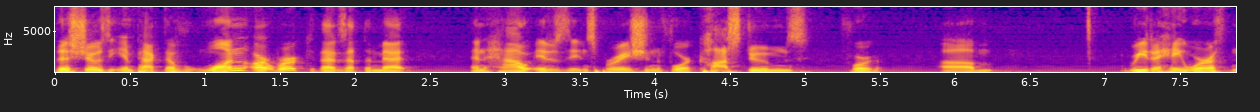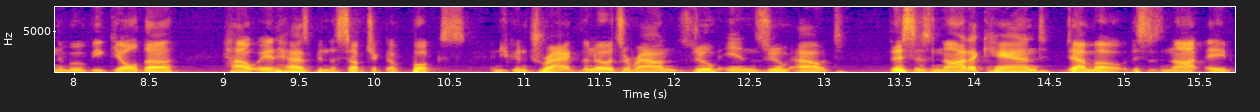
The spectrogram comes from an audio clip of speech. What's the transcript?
This shows the impact of one artwork that is at the Met and how it is the inspiration for costumes for um, Rita Hayworth in the movie Gilda, how it has been the subject of books. And you can drag the nodes around, zoom in, zoom out. This is not a canned demo. This is not a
